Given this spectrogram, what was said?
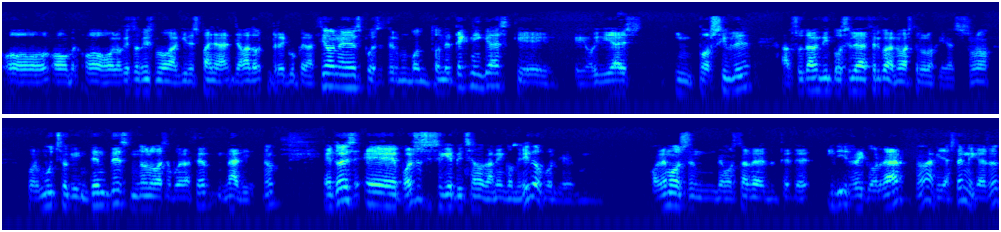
O, o- lo que es lo mismo aquí en España llamado recuperaciones, puedes hacer un montón de técnicas que, hoy día es imposible, absolutamente imposible de hacer con las nuevas tecnologías. Por mucho que intentes, no lo vas a poder hacer nadie, ¿no? Entonces, eh, por eso se sigue pinchando también con vinilo, porque podemos demostrar de- de- de- y recordar ¿no? aquellas técnicas, ¿no?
